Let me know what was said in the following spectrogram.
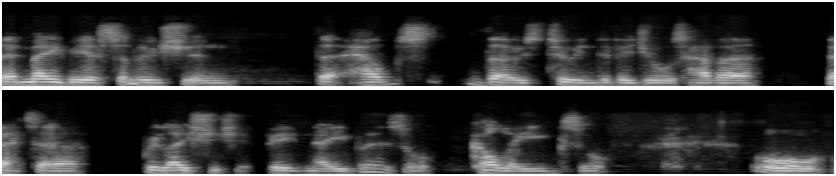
There may be a solution that helps those two individuals have a better relationship, be it neighbours or colleagues or or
